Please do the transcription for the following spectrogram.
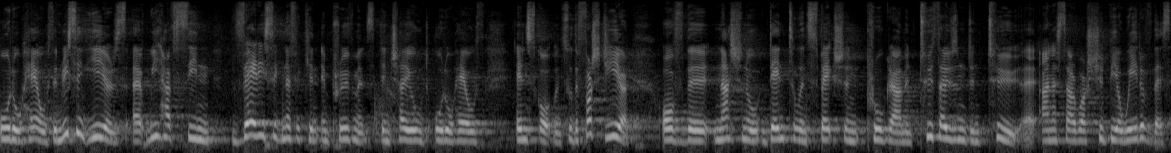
oral health, in recent years uh, we have seen very significant improvements in child oral health in Scotland. So the first year of the National Dental Inspection Programme in 2002, uh, Anna Sarwar should be aware of this,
